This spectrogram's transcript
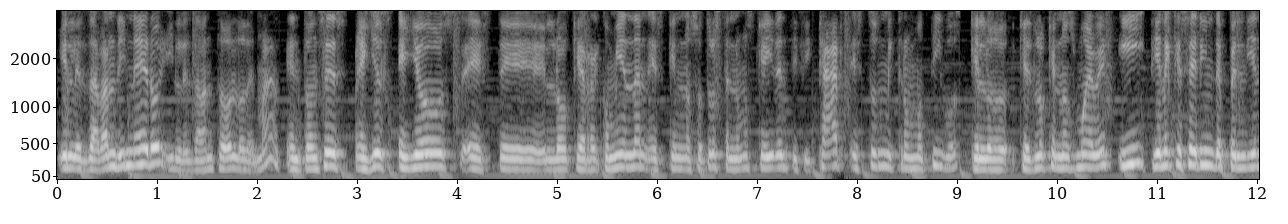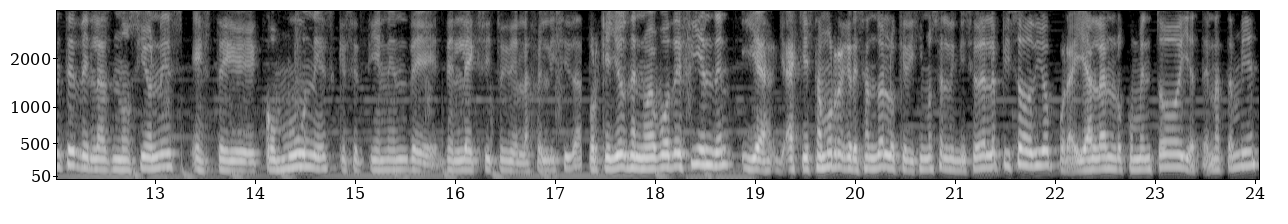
y les daban dinero y les daban todo lo demás. Entonces, ellos, ellos, este, lo que recomiendan es que nosotros tenemos que identificar estos micromotivos, que, lo, que es lo que nos mueve y tiene que ser independiente de las nociones, este, comunes que se tienen de, del éxito y de la felicidad, porque ellos de nuevo defienden y aquí estamos regresando a lo que dijimos al inicio del episodio, por ahí Alan lo comentó y Atena también,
